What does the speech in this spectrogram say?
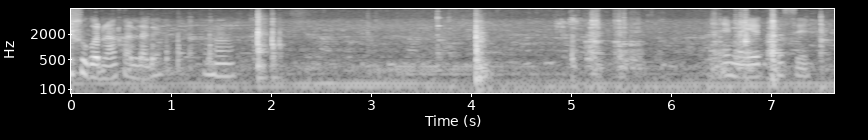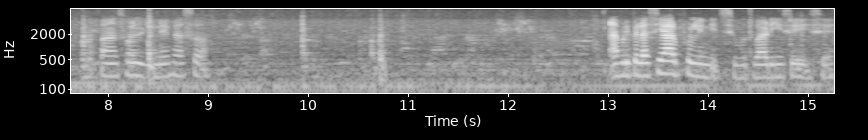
ઉસું કરી નાખવા લાગે. હા એમાં એક થશે પાંચ વલજીને સો. આપણી પેલા શિયાર ફૂલીની જ છે ભૂતવાડી છે છે.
